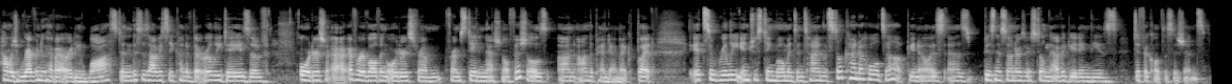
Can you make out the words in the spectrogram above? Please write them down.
How much revenue have I already lost? And this is obviously kind of the early days of orders, uh, ever evolving orders from from state and national officials on on the pandemic, but it's a really interesting moment in time that still kind of holds up, you know, as as business owners are still navigating these difficult decisions.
